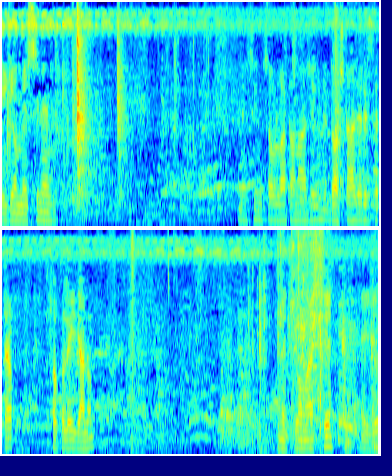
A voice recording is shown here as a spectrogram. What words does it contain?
এই যে মেশিনে মেশিন সব লাটানো আছে এখানে, দশটা হাজারের সেট সকলেই জানো। চোঙ আছে এই যে।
